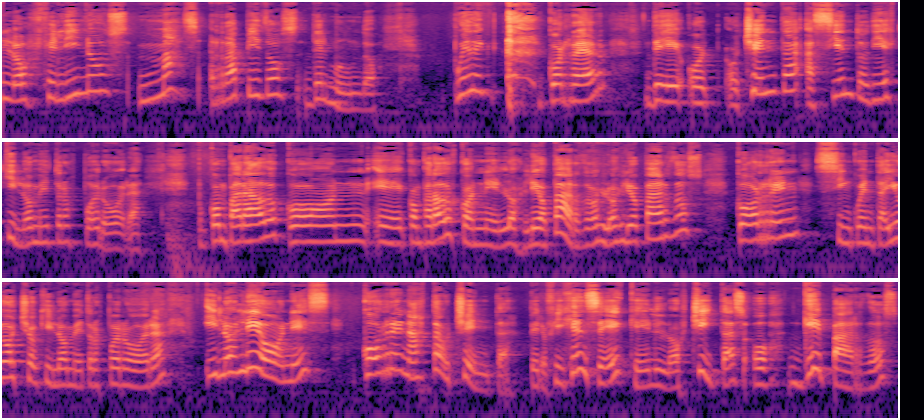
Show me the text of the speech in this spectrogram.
los felinos más rápidos del mundo pueden correr de 80 a 110 kilómetros por hora. Comparado con, eh, comparados con eh, los leopardos, los leopardos corren 58 kilómetros por hora y los leones corren hasta 80. Pero fíjense que los chitas o guepardos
